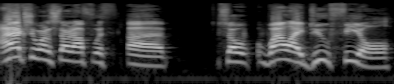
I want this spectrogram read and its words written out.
I actually want to start off with. Uh, so while I do feel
